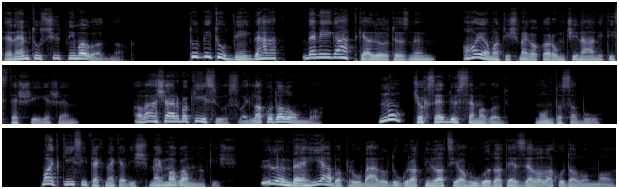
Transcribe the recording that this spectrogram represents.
Te nem tudsz sütni magadnak? Tudni tudnék, de hát, de még át kell öltöznöm. A hajamat is meg akarom csinálni tisztességesen. A vásárba készülsz, vagy lakod a lomba? No, csak szedd össze magad, mondta Szabó. Majd készítek neked is, meg magamnak is. Különben hiába próbálod ugratni Laci a húgodat ezzel a lakodalommal.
